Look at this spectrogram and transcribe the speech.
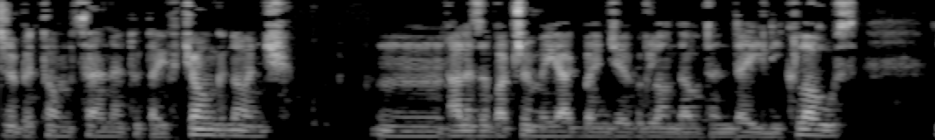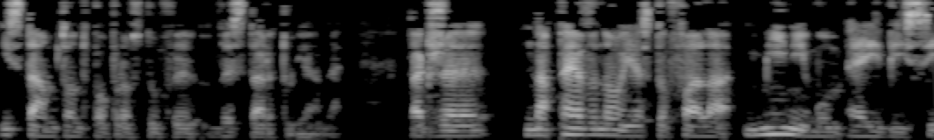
żeby tą cenę tutaj wciągnąć, mm, ale zobaczymy, jak będzie wyglądał ten daily close i stamtąd po prostu wy, wystartujemy. Także na pewno jest to fala minimum ABC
